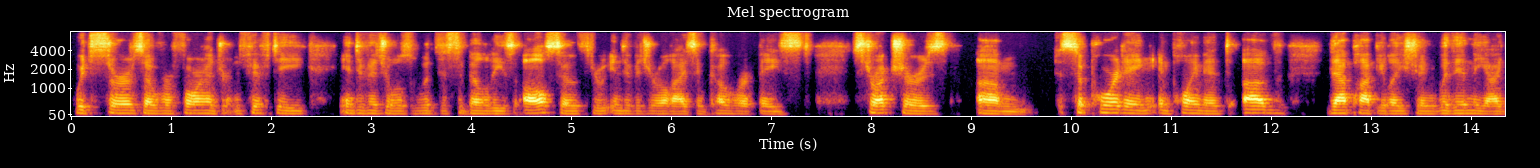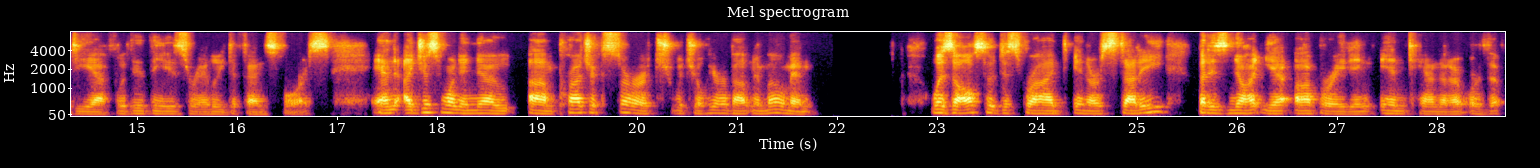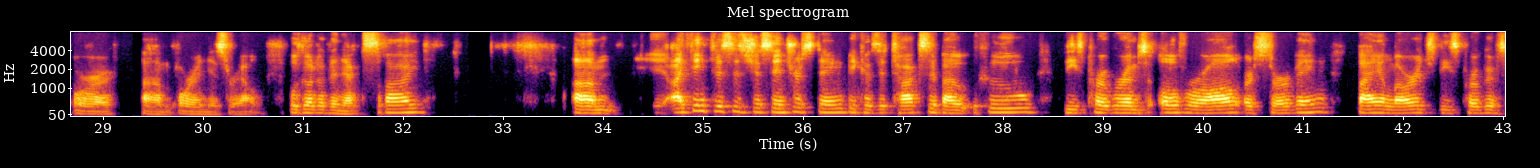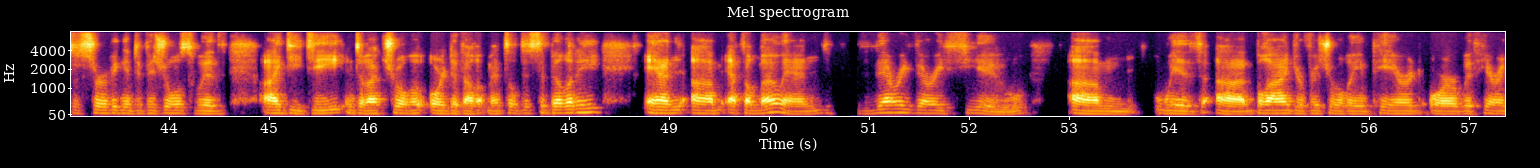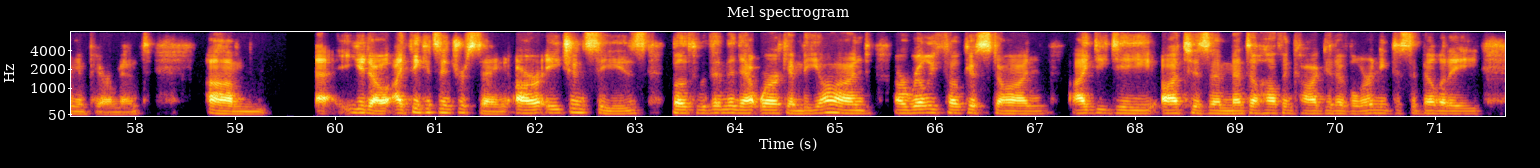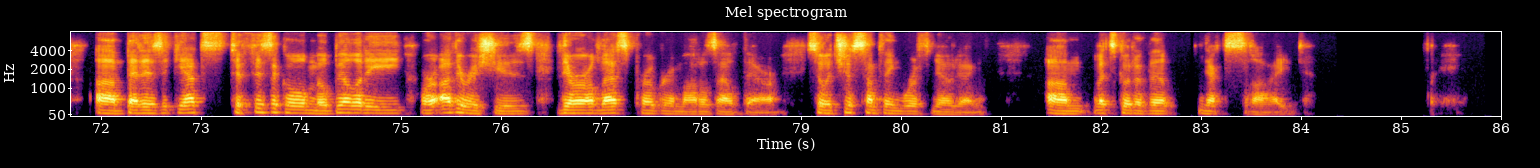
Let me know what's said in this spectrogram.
which serves over four hundred and fifty individuals with disabilities, also through individualized and cohort-based structures, um, supporting employment of that population within the IDF, within the Israeli Defense Force. And I just want to note, um, Project Search, which you'll hear about in a moment, was also described in our study, but is not yet operating in Canada or the, or, um, or in Israel. We'll go to the next slide. Um, I think this is just interesting because it talks about who these programs overall are serving. By and large, these programs are serving individuals with IDD, intellectual or developmental disability. And um, at the low end, very, very few um, with uh, blind or visually impaired or with hearing impairment. Um, uh, you know, I think it's interesting. Our agencies, both within the network and beyond, are really focused on IDD, autism, mental health and cognitive learning disability. Uh, but as it gets to physical mobility or other issues, there are less program models out there. So it's just something worth noting. Um, let's go to the next slide.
